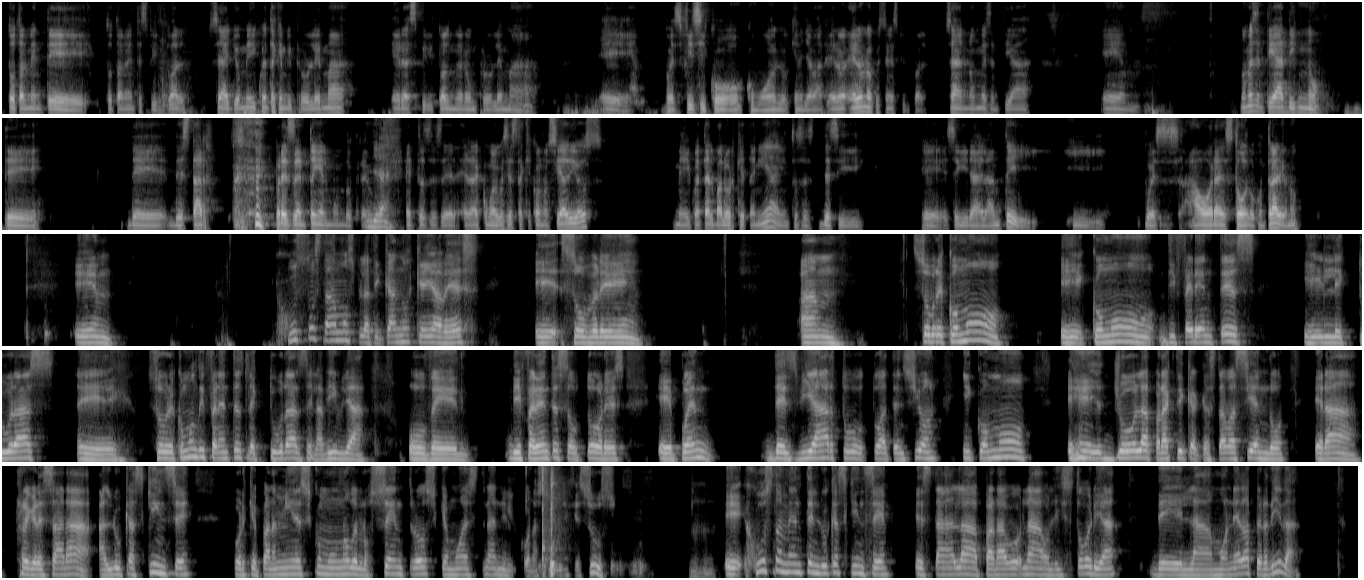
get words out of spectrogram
totalmente totalmente espiritual. O sea, yo me di cuenta que mi problema era espiritual, no era un problema eh, pues físico como lo quieren llamar. Era, era, una cuestión espiritual. O sea, no me sentía em, no me sentía digno de, de, estar presente en el mundo, creo. Entonces era, como algo así hasta que conocí a Dios, me di cuenta del valor que tenía y entonces decidí eh, seguir adelante y, pues ahora es todo lo contrario, ¿no? Em, justo estábamos platicando aquella vez eh, sobre, sobre cómo, eh, cómo diferentes eh, lecturas, sobre cómo diferentes lecturas de la Biblia o de diferentes autores pueden desviar tu, atención y cómo eh, yo la práctica que estaba haciendo era regresar a, Lucas 15, porque para mí es como uno de los centros que muestran el corazón de Jesús. Eh, justamente en Lucas 15 está la parábola o la historia de la moneda perdida,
